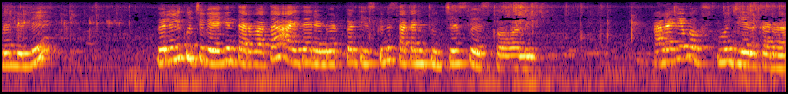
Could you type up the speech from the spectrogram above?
వెల్లుల్లి. వెల్లుల్లి కొంచెం వేగిన తర్వాత ఐదు రెండు మిరపకాయలు తీసుకుని సగానికి తుంచేసి వేసుకోవాలి. అలాగే ఒక స్పూన్ జీలకర్ర.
